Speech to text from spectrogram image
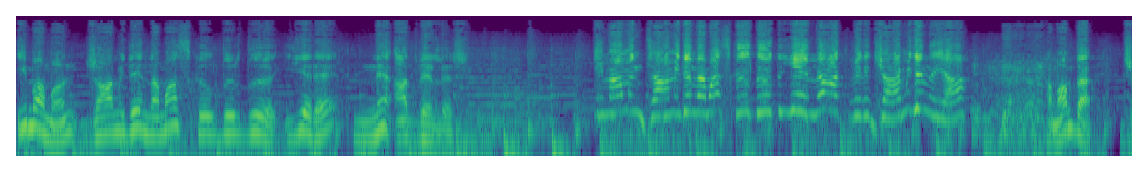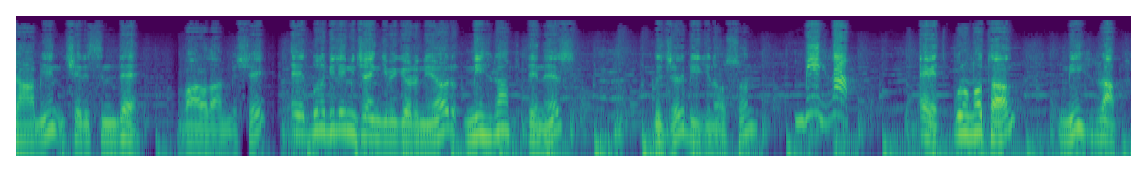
İmamın camide namaz kıldırdığı yere ne ad verilir? İmamın camide namaz kıldırdığı yerine ad verir. Cami denir ya. Tamam da caminin içerisinde var olan bir şey. Evet bunu bilemeyeceğin gibi görünüyor. Mihrap denir. Bıcır bilgin olsun. Mihrap. Evet bunu not al. Mihrap.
